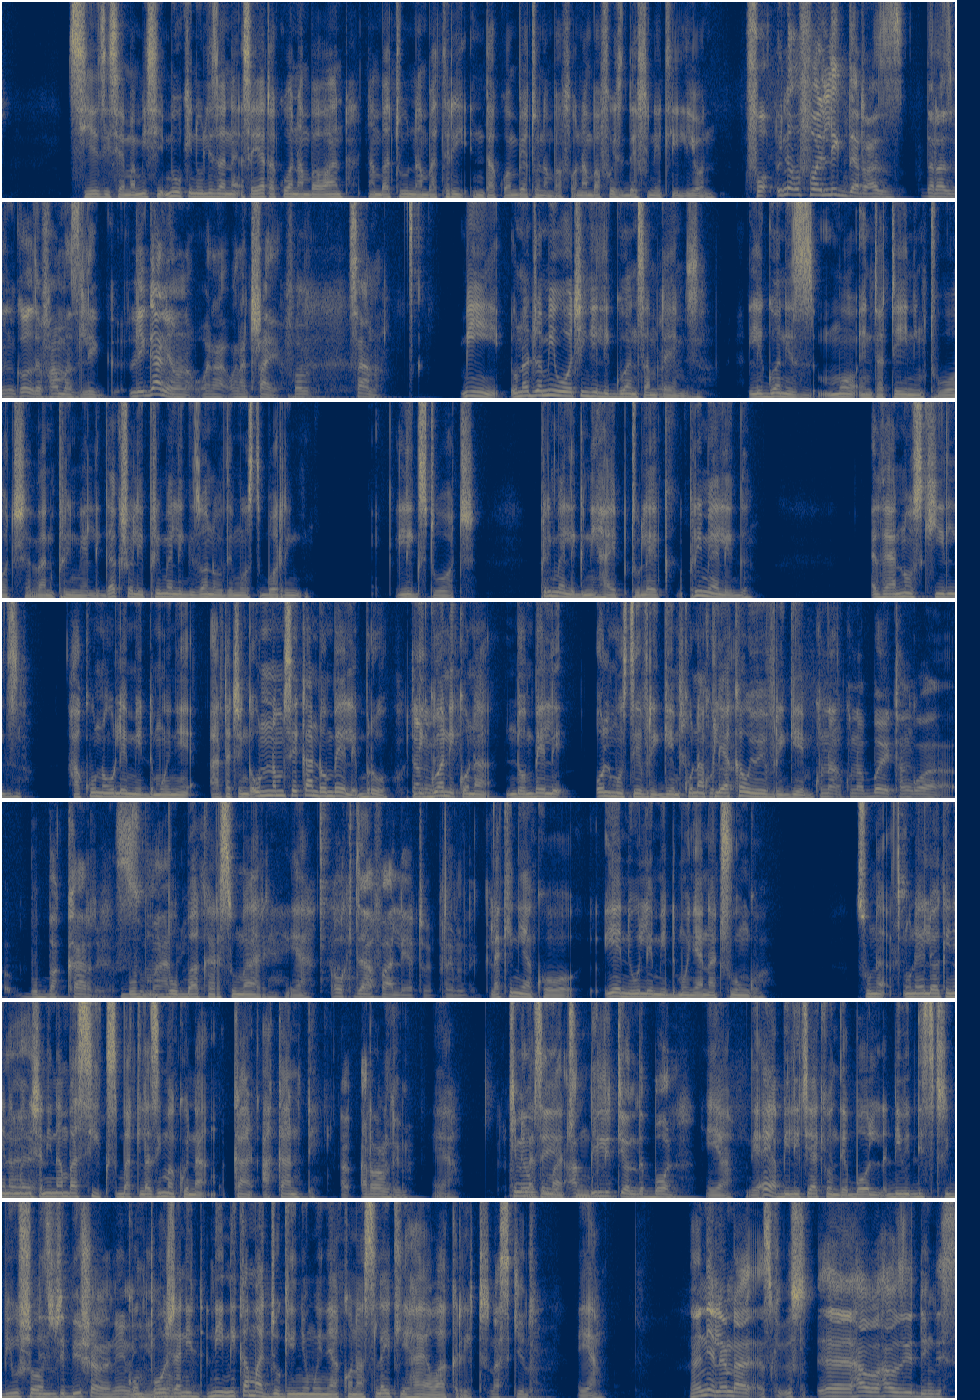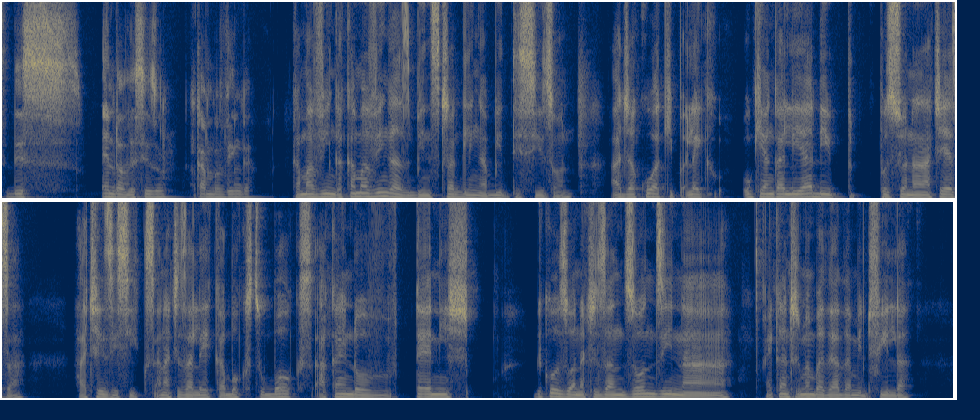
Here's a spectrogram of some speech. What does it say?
siwezi sema. Mi, mi ukiniuliza na- sahi atakuwa number one number two number three nitakuambia tu number four. Number four is definitely leon for you know for a league that has that has been called the farmers league ligani wana, wana, wana try? For sana. Mi unajua mi watchingi league one sometimes league one is more entertaining to watch than premier league. Actually premier league is one of the most boring leagues to watch. Premier league ni hype to like premier league there are no skills. Hakuna ule mid mwenye atachenga. Unamseka ndombele bro. League one iko na ndombele almost every game. Kuna, player kauyo every game. kuna kuna boy tangwa bubakar Bu- Sumari. bubakar sumari yeah. Au kijaa faa aletwe lakini yako ye ni ule mid mwenye anachungwa so una, unaelewa kenye namaanisha? Ni namba 6 but lazima kwena akante. Around him. Yeah. Lazima lazima ability on the ball. Yeah. Yeah, ability yake on the ball distribution distribution nini composure ni, ni, ni kama joginyo mwenye ako na slightly higher work rate. Na skill. Yeah. nani alienda uh, how, how is he doing this this end of the season? Kama vinga. Kama vinga kama vinga has been struggling a bit this season ajakuwa like ukiangalia hadi position anacheza hachezi six anacheza like a box to box a kind of tenish because wanacheza nzonzi na i can't remember the other midfielder.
